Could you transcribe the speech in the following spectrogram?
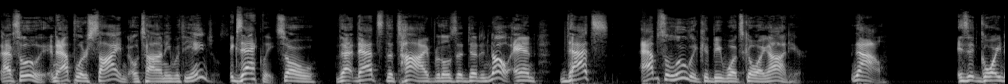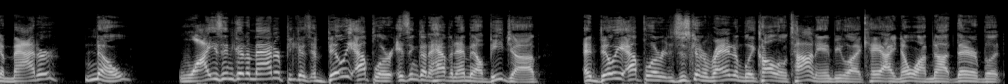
Absolutely. And Eppler signed Ohtani with the Angels. Exactly. So that that's the tie for those that didn't know. And that's absolutely could be what's going on here. Now, is it going to matter? No. Why isn't it going to matter? Because if Billy Eppler isn't going to have an MLB job and Billy Eppler is just going to randomly call Ohtani and be like, hey, I know I'm not there, but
